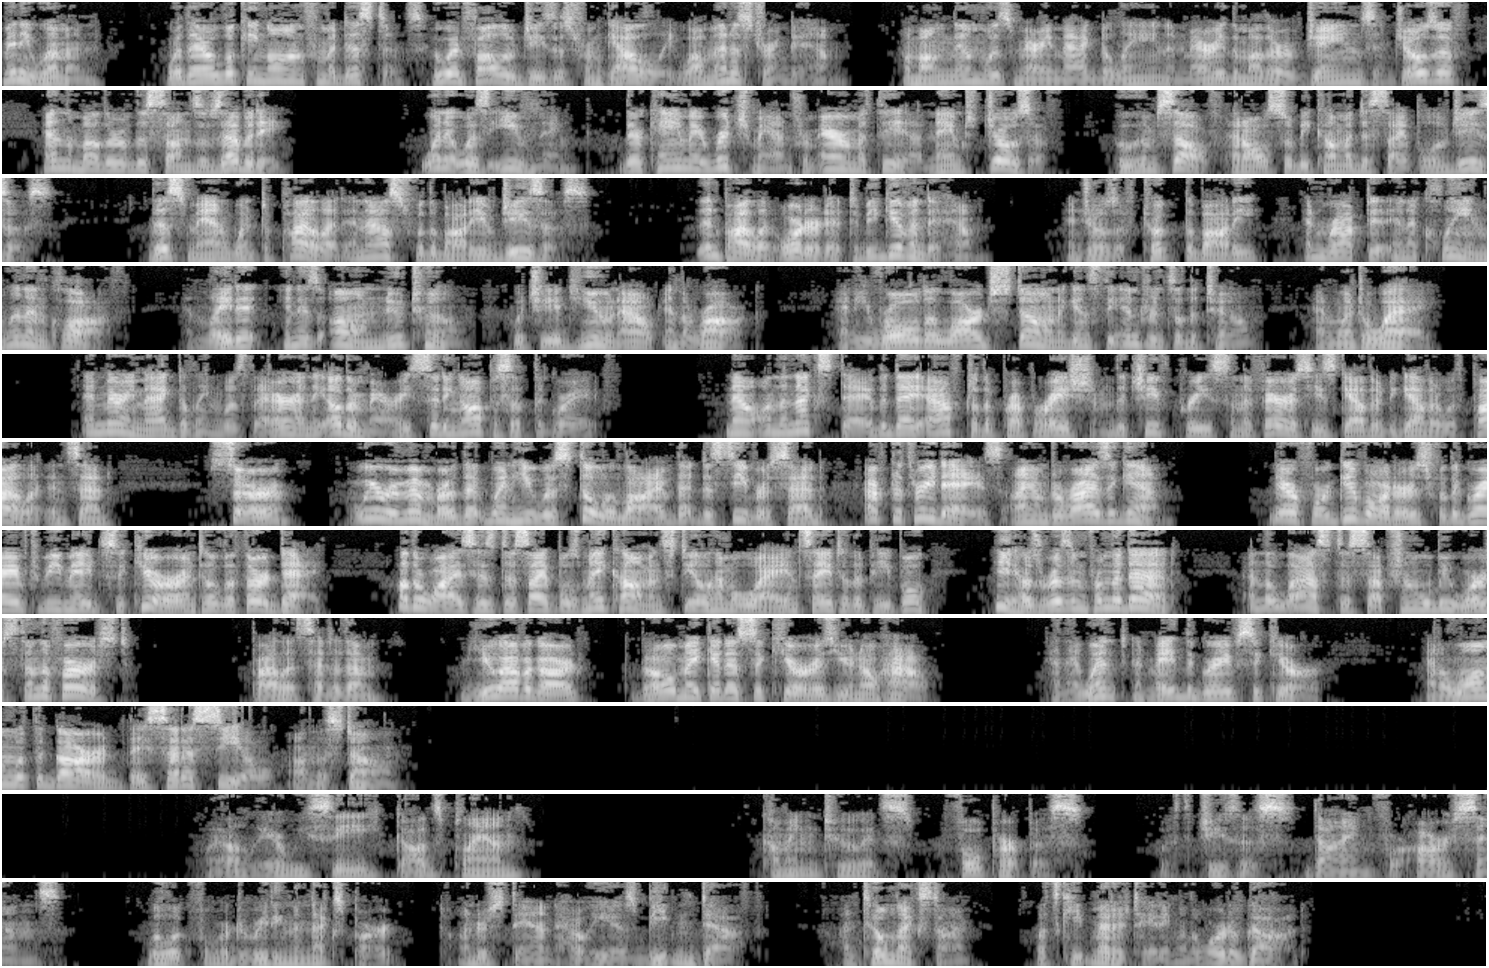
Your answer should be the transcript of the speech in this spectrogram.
Many women were there looking on from a distance, who had followed Jesus from Galilee while ministering to him. Among them was Mary Magdalene, and Mary the mother of James and Joseph, and the mother of the sons of Zebedee. When it was evening, there came a rich man from Arimathea named Joseph, who himself had also become a disciple of Jesus. This man went to Pilate and asked for the body of Jesus. Then Pilate ordered it to be given to him. And Joseph took the body and wrapped it in a clean linen cloth, and laid it in his own new tomb, which he had hewn out in the rock. And he rolled a large stone against the entrance of the tomb, and went away. And Mary Magdalene was there, and the other Mary, sitting opposite the grave. Now on the next day, the day after the preparation, the chief priests and the Pharisees gathered together with Pilate, and said, Sir, we remember that when he was still alive, that deceiver said, After three days I am to rise again. Therefore give orders for the grave to be made secure until the third day. Otherwise his disciples may come and steal him away and say to the people, He has risen from the dead, and the last deception will be worse than the first. Pilate said to them, You have a guard. Go make it as secure as you know how. And they went and made the grave secure, and along with the guard they set a seal on the stone. Well, here we see God's plan coming to its full purpose with Jesus dying for our sins. We'll look forward to reading the next part to understand how he has beaten death. Until next time, let's keep meditating on the Word of God.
